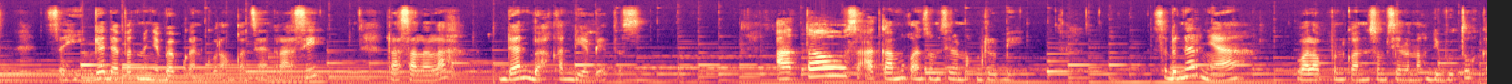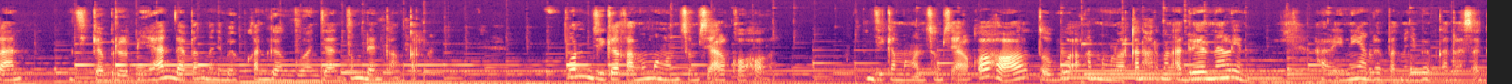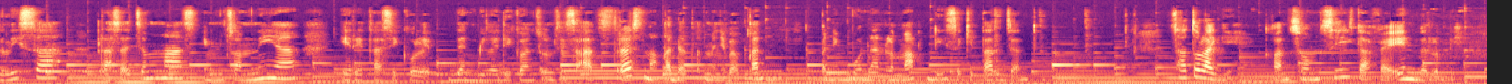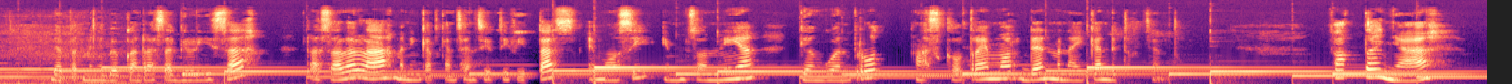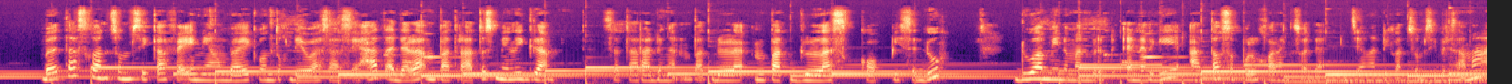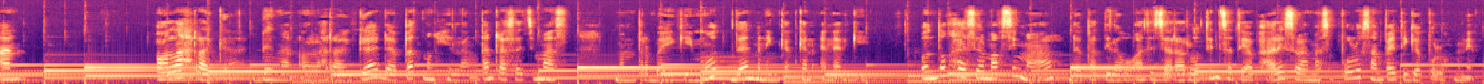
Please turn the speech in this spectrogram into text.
sehingga dapat menyebabkan kurang konsentrasi, rasa lelah, dan bahkan diabetes. Atau saat kamu konsumsi lemak berlebih. Sebenarnya, walaupun konsumsi lemak dibutuhkan, jika berlebihan dapat menyebabkan gangguan jantung dan kanker pun jika kamu mengonsumsi alkohol. Jika mengonsumsi alkohol, tubuh akan mengeluarkan hormon adrenalin. Hal ini yang dapat menyebabkan rasa gelisah, rasa cemas, insomnia, iritasi kulit, dan bila dikonsumsi saat stres, maka dapat menyebabkan penimbunan lemak di sekitar jantung. Satu lagi, konsumsi kafein berlebih dapat menyebabkan rasa gelisah, Rasa lelah meningkatkan sensitivitas, emosi, insomnia, gangguan perut, muscle tremor, dan menaikkan detak jantung. Faktanya, batas konsumsi kafein yang baik untuk dewasa sehat adalah 400 mg, setara dengan 4 gelas kopi seduh, 2 minuman berenergi, atau 10 kaleng soda. Jangan dikonsumsi bersamaan. Olahraga olahraga dapat menghilangkan rasa cemas, memperbaiki mood, dan meningkatkan energi. Untuk hasil maksimal dapat dilakukan secara rutin setiap hari selama 10-30 menit.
